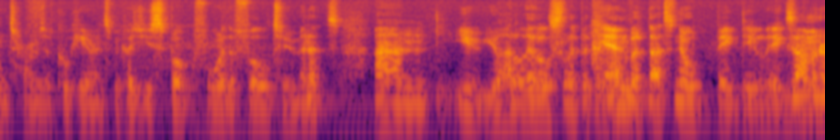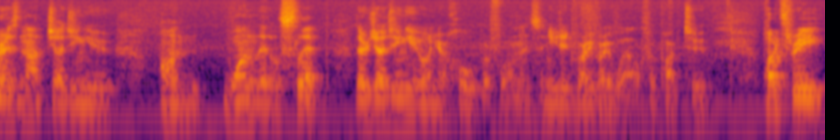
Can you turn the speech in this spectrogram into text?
in terms of coherence because you spoke for the full 2 minutes and you you had a little slip at the end but that's no big deal. The examiner is not judging you on one little slip. They're judging you on your whole performance and you did very very well for part 2 part 3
